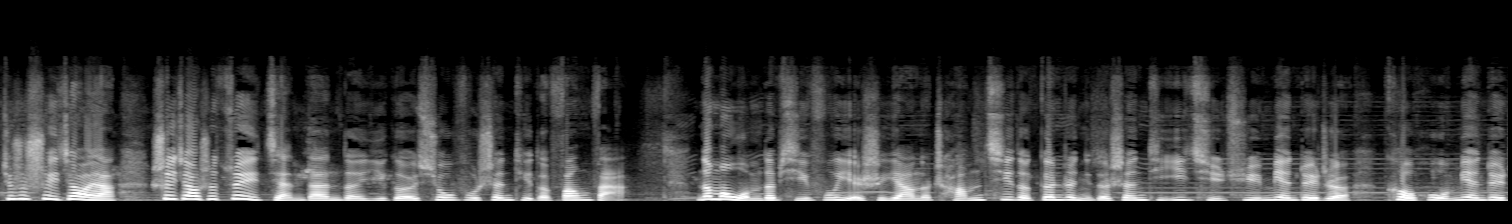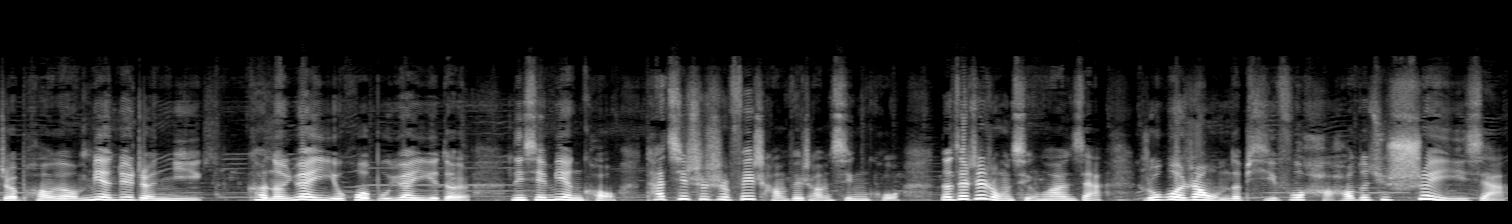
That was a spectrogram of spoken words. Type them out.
就是睡觉呀，睡觉是最简单的一个修复身体的方法。那么我们的皮肤也是一样的，长期的跟着你的身体一起去面对着客户，面对着朋友，面对着你可能愿意或不愿意的那些面孔，它其实是非常非常辛苦。那在这种情况下，如果让我们的皮肤好好的去睡一下，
